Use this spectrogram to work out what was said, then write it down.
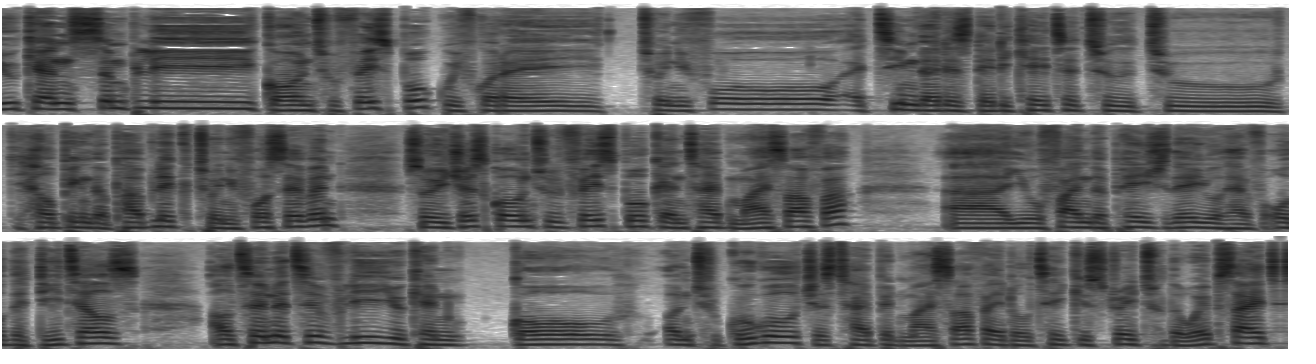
You can simply go onto Facebook. We've got a 24 a team that is dedicated to to helping the public 24/7. So you just go onto Facebook and type MySAFA. Uh, you'll find the page there. You'll have all the details. Alternatively, you can go onto Google, just type in MySAFA, it'll take you straight to the website.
